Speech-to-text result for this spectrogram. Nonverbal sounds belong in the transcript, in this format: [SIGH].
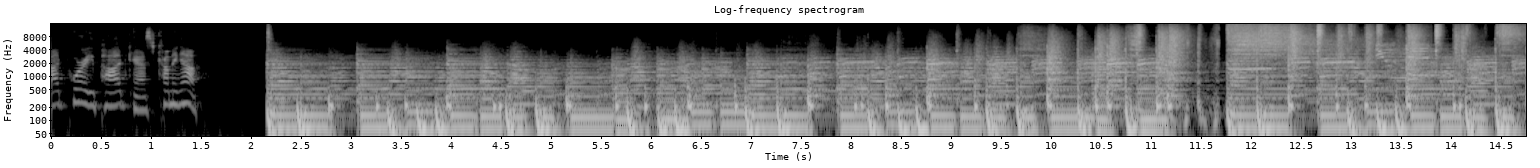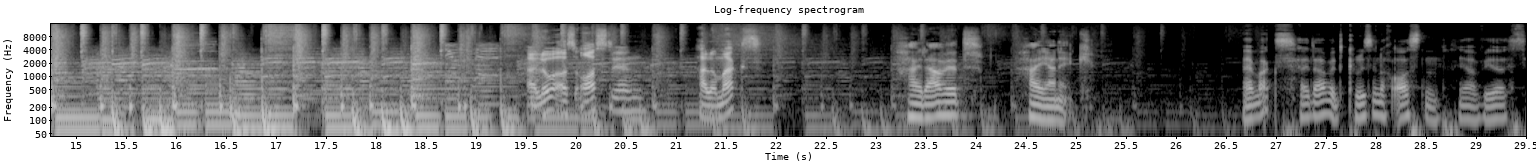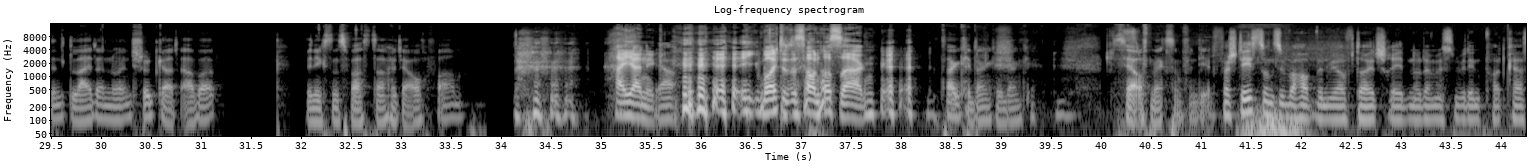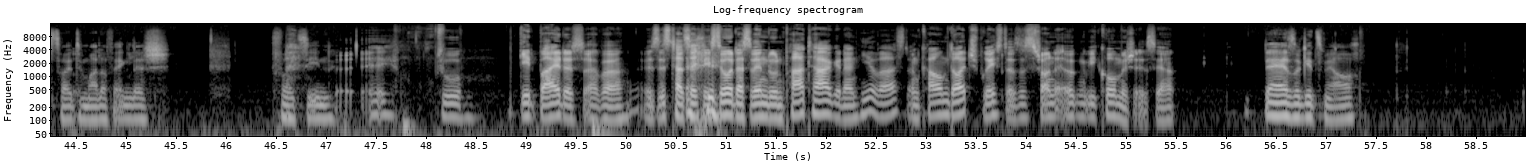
Podpori podcast coming up. Hallo aus Austin. Hallo Max. Hi David. Hi Yannick. Hi Max, hi David, Grüße nach Austin. Ja, wir sind leider nur in Stuttgart, aber wenigstens war es da heute auch warm. [LAUGHS] Hi Yannick. Ja. [LAUGHS] ich wollte das auch noch sagen. [LAUGHS] Danke, danke, danke. Sehr aufmerksam von dir. Verstehst du uns überhaupt, wenn wir auf Deutsch reden oder müssen wir den Podcast heute mal auf Englisch vollziehen? Äh, Du, geht beides, aber es ist tatsächlich so, dass wenn du ein paar Tage dann hier warst und kaum Deutsch sprichst, dass es schon irgendwie komisch ist, ja. Ja, so geht's mir auch.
